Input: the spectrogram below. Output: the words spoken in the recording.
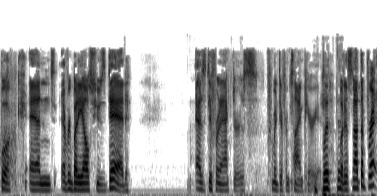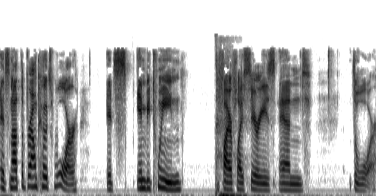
Book and everybody else who's dead as different actors from a different time period. But the- but it's not the it's not the Browncoats War. It's in between the Firefly series and the war.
